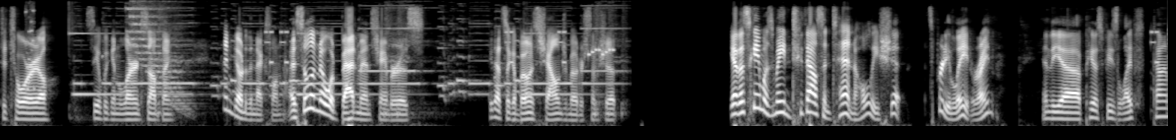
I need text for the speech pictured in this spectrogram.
tutorial see if we can learn something, and go to the next one. I still don't know what Badman's Chamber is. Maybe that's like a bonus challenge mode or some shit. Yeah, this game was made in 2010. Holy shit. It's pretty late, right? In the uh, PSP's lifetime?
